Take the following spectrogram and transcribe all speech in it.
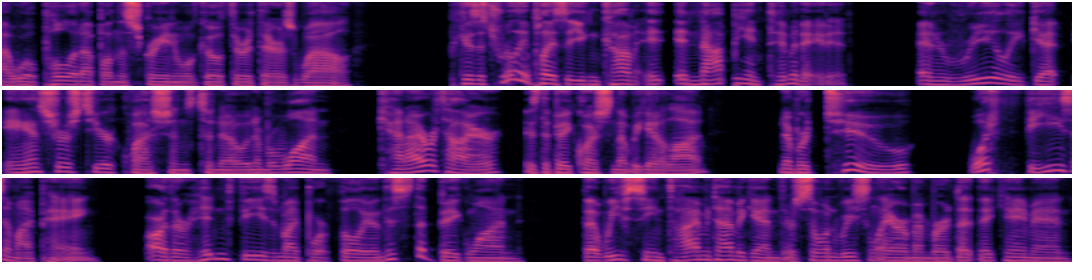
uh, we'll pull it up on the screen and we'll go through it there as well. Because it's really a place that you can come and, and not be intimidated. And really get answers to your questions to know number one, can I retire? Is the big question that we get a lot. Number two, what fees am I paying? Are there hidden fees in my portfolio? And this is the big one that we've seen time and time again. There's someone recently I remember that they came in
